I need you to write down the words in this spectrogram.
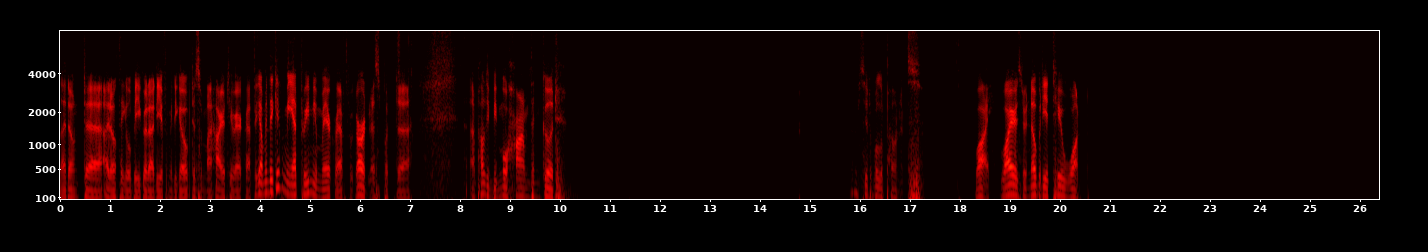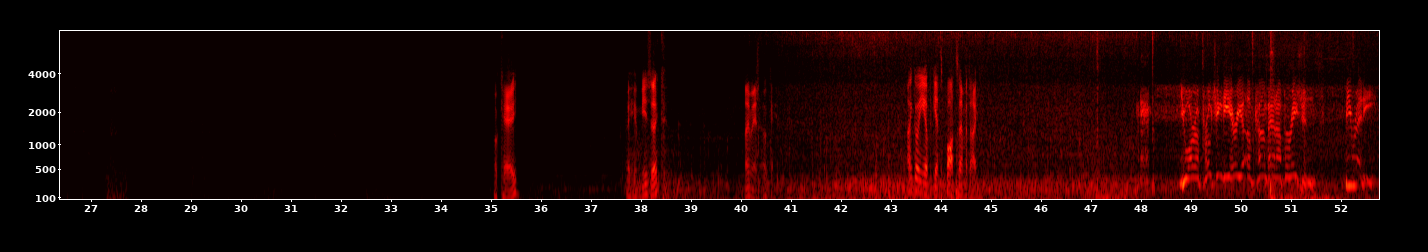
I don't. Uh, I don't think it will be a good idea for me to go up to some of my higher tier aircraft. I mean, they're giving me a premium aircraft regardless, but uh, I'll probably be more harm than good. No suitable opponents. Why? Why is there nobody at tier one? Okay. I hear music. I'm in, okay. I'm going up against bots, haven't I? You are approaching the area of combat operations. Be ready.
